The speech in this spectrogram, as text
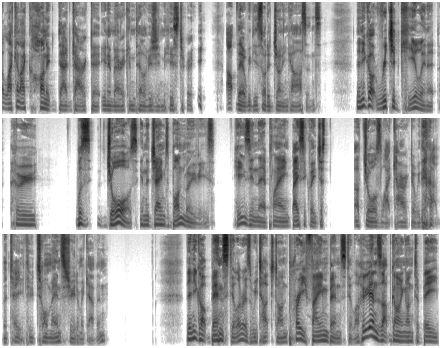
like an iconic dad character in American television history, up there with your sort of Johnny Carsons. Then you got Richard Kiel in it, who was Jaws in the James Bond movies. He's in there playing basically just a Jaws like character without the teeth who torments Shooter McGavin. Then you got Ben Stiller, as we touched on, pre fame Ben Stiller, who ends up going on to be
